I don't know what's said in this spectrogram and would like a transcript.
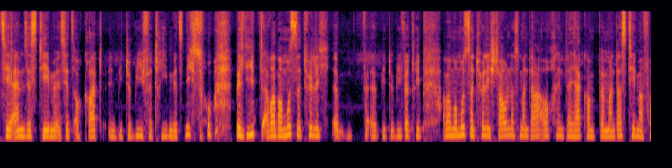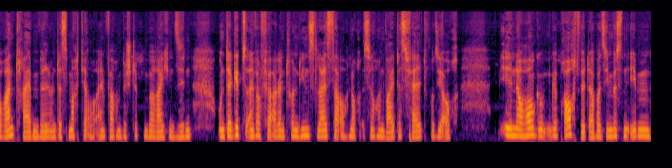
CRM-Systeme ist jetzt auch gerade in B2B-Vertrieben jetzt nicht so beliebt, aber man muss natürlich, ähm, äh, B2B-Vertrieb, aber man muss natürlich schauen, dass man da auch hinterherkommt, wenn man das Thema vorantreiben will. Und das macht ja auch einfach in bestimmten Bereichen Sinn. Und da gibt es einfach für Agenturen, Dienstleister auch noch ist noch ein weites Feld, wo sie auch ihr Know-how ge gebraucht wird. Aber sie müssen eben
